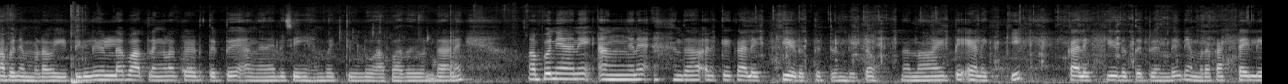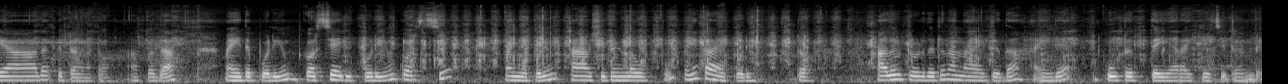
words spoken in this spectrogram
അപ്പോൾ നമ്മുടെ വീട്ടിലുള്ള പാത്രങ്ങളൊക്കെ എടുത്തിട്ട് അങ്ങനെയല്ലേ ചെയ്യാൻ പറ്റുള്ളൂ. അപ്പോൾ അതുകൊണ്ടാണ് അപ്പോൾ ഞാൻ അങ്ങനെ എന്താ ഇളക്കി കലക്കി എടുത്തിട്ടുണ്ട് കേട്ടോ നന്നായിട്ട് ഇളക്കി കലക്കി എടുത്തിട്ടുണ്ട്. നമ്മുടെ കട്ടയില്ലാതെ കിട്ടണം കേട്ടോ അപ്പോൾ ഇതാ മൈദപ്പൊടിയും കുറച്ച് അരിപ്പൊടിയും കുറച്ച് മഞ്ഞൾപ്പൊടിയും ആവശ്യത്തിനുള്ള ഉപ്പും പിന്നെ കായപ്പൊടിയും കേട്ടോ അത് ഇട്ട് കൊടുത്തിട്ട് നന്നായിട്ട് ഇതാ അതിന്റെ കൂട്ട് തയ്യാറാക്കി വെച്ചിട്ടുണ്ട്.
